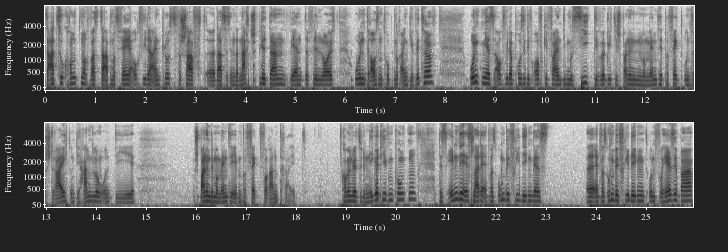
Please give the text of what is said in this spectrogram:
Dazu kommt noch, was der Atmosphäre auch wieder ein Plus verschafft, äh, dass es in der Nacht spielt dann, während der Film läuft und draußen tobt noch ein Gewitter. Und mir ist auch wieder positiv aufgefallen, die Musik, die wirklich die spannenden Momente perfekt unterstreicht und die Handlung und die spannenden Momente eben perfekt vorantreibt. Kommen wir zu den negativen Punkten. Das Ende ist leider etwas unbefriedigendes, äh, etwas unbefriedigend und vorhersehbar.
